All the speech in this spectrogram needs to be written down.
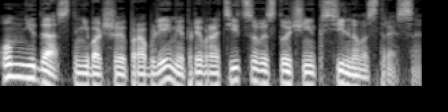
он не даст небольшой проблеме превратиться в источник сильного стресса.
